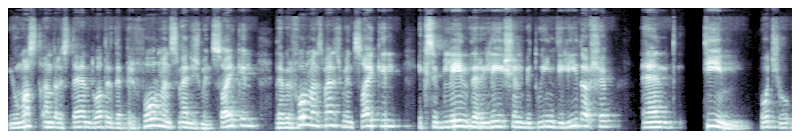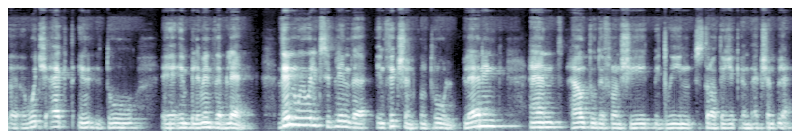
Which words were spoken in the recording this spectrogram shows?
you must understand what is the performance management cycle. The performance management cycle explain the relation between the leadership and team which, uh, which act to uh, implement the plan. Then we will explain the infection control planning and how to differentiate between strategic and action plan.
